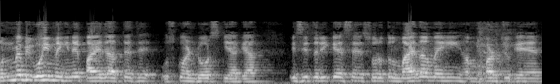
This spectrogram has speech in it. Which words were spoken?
ان میں بھی وہی مہینے پائے جاتے تھے، اس کو انڈورس کیا گیا۔ اسی طریقے سے سورت المائدہ میں ہی ہم پڑھ چکے ہیں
